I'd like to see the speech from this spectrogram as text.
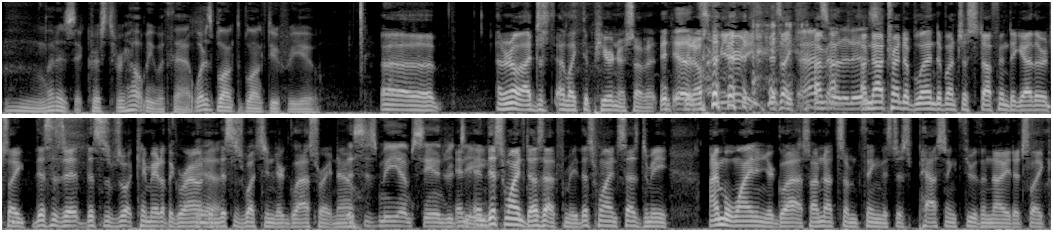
hmm, what is it, Christopher? Help me with that. What does Blanc de Blanc do for you? Uh, I don't know. I just I like the pureness of it. Yeah, you know? it's purity. it's like That's I'm, what it is. I'm not trying to blend a bunch of stuff in together. It's like this is it. This is what came out of the ground, Yeah. and this is what's in your glass right now. This is me. I'm Sandra and, D. and this wine does that for me. This wine says to me, "I'm a wine in your glass. I'm not something that's just passing through the night. It's like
